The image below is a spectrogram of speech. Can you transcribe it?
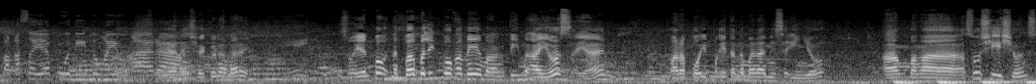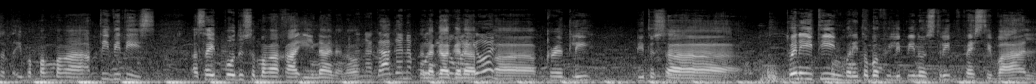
Napakasaya po dito ngayong araw. Ayan, share ko na, Mare. Okay. So ayan po, nagbabalik po kami mga Team Ayos, ayan, para po ipakita naman namin sa inyo ang mga associations at iba pang mga activities aside po doon sa mga kainan, ano? Na nagaganap po na nagaganap dito ngayon. ah, currently dito sa 2018 Manitoba Filipino Street Festival.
